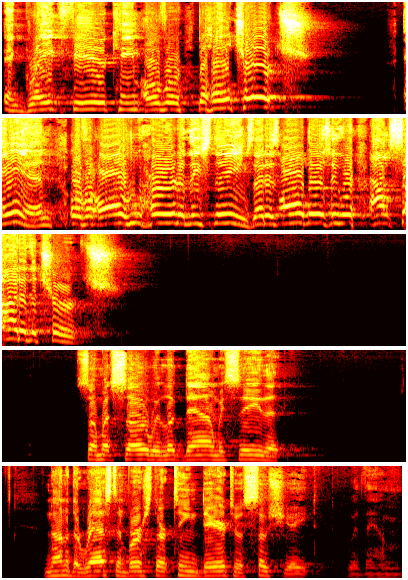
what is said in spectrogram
And great fear came over the whole church and over all who heard of these things. That is, all those who were outside of the church. So much so, we look down, we see that None of the rest in verse 13 dared to associate with them.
